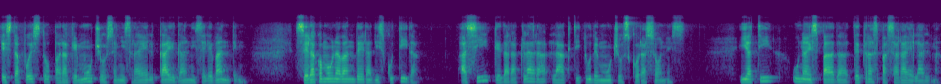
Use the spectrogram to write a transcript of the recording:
está puesto para que muchos en Israel caigan y se levanten será como una bandera discutida. Así quedará clara la actitud de muchos corazones. Y a ti una espada te traspasará el alma.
